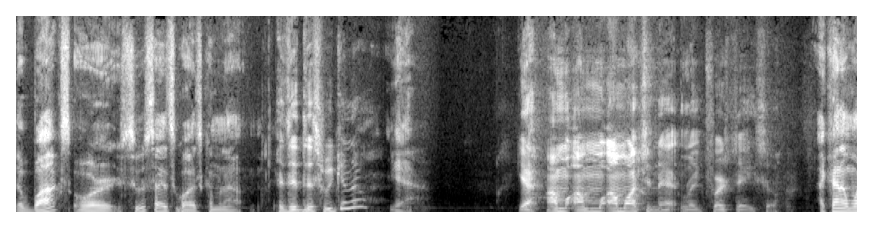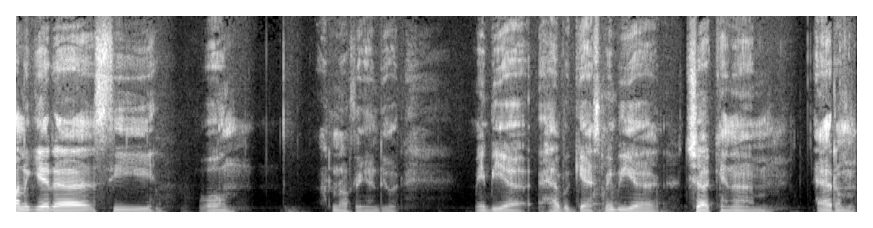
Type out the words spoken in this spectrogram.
the box or Suicide Squad's coming out. Is it this weekend though? Yeah, Yeah, I'm I'm I'm watching that like first day. So I kind of want to get uh see. Well, I don't know if they're gonna do it. Maybe uh have a guest. Maybe uh Chuck and um Adam.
